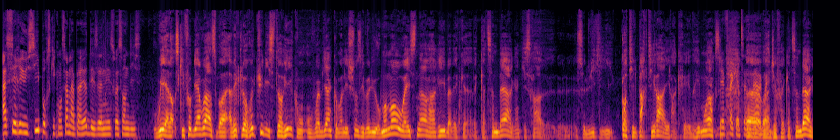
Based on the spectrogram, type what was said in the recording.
assez réussi pour ce qui concerne la période des années 70. Oui, alors ce qu'il faut bien voir, avec le recul historique, on, voit bien comment les choses évoluent. Au moment où Eisner arrive avec avec Katzenberg, hein, qui sera euh, celui qui, quand il partira, ira créer DreamWorks. Jeffrey Katzenberg. Euh, Jeffrey Katzenberg.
